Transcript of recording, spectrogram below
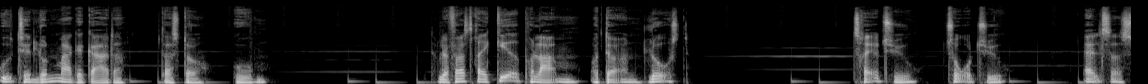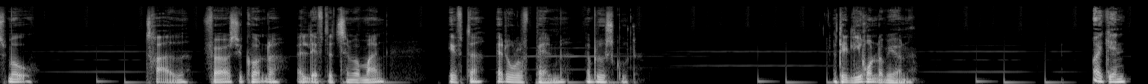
ud til Lundmarkegarder, der står åben. Der bliver først reageret på alarmen, og døren låst. 23, 22, altså små 30-40 sekunder, alt efter temperament, efter at Olof Palme er blevet skudt. Og det er lige rundt om hjørnet. Og igen,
